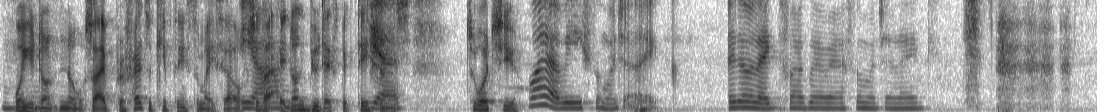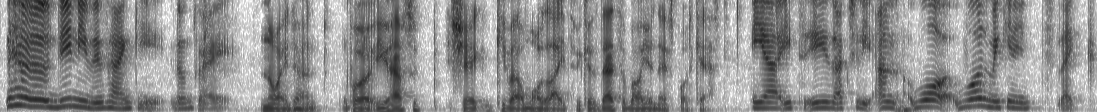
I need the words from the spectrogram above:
when Mm-hmm. you don't know. So I prefer to keep things to myself so that I don't build expectations Yes. towards you. Why are we so much alike? I don't like the fact that we are so much alike. Do you need this hanky? Don't cry. No, I don't. But you have to share, give out more light because that's about your next podcast. Yeah, it is actually. And what was making it like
